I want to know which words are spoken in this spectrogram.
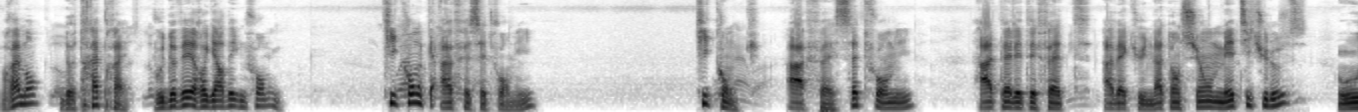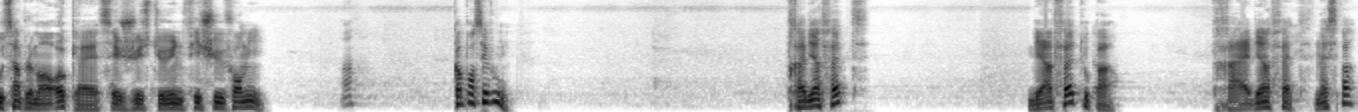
Vraiment, de très près, vous devez regarder une fourmi. Quiconque a fait cette fourmi, quiconque a fait cette fourmi, a-t-elle été faite avec une attention méticuleuse Ou simplement, ok, c'est juste une fichue fourmi? Qu'en pensez-vous? Très bien faite. Bien faite ou pas? Très bien faite, n'est-ce pas?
